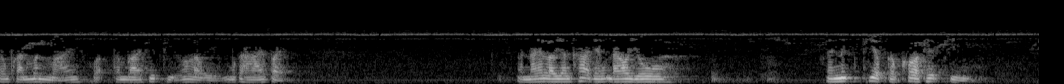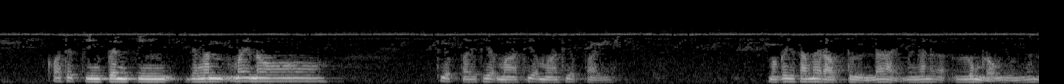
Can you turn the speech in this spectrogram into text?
สำคัญมั่นหมายทำลายทิฏฐิของเราเองมันก็หายไป อันไหนเรายังคาดยังเดาอยู่ให้นึกเทียบกับข้อเท็จจริง ข้อเท็จจริงเป็นจริง อย่างนั้นไม่นอเทียบไปเทียบมาเทียบมาเทียบไป มันก็จะทำให้เราตื่นได้ ไม่งั้นก็ลุ่มหลงอยู่นั่น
